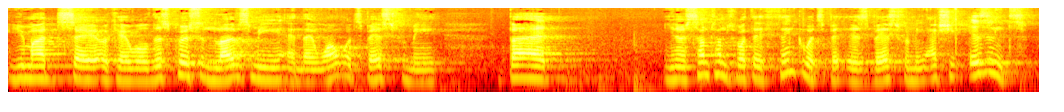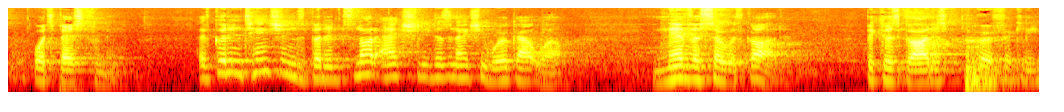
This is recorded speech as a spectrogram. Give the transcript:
you might say, okay, well, this person loves me and they want what's best for me, but you know, sometimes what they think what's is best for me actually isn't what's best for me. They have good intentions, but it's not actually doesn't actually work out well. Never so with God, because God is perfectly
